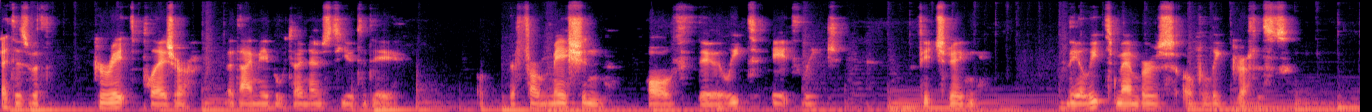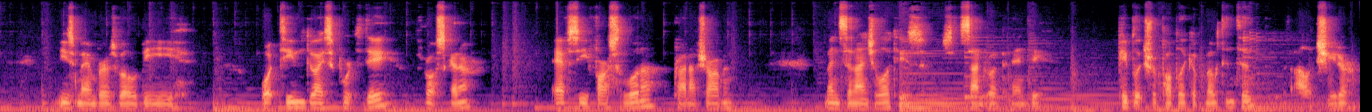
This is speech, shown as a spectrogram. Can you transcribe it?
It is with great pleasure that I'm able to announce to you today the formation of the Elite 8 League, featuring the elite members of League Griffiths. These members will be What team do I support today? Ross Skinner, FC Barcelona, Pranav Sharman, Minson Ancelotti's Sandro Imponente, People's Republic of Miltonton Alex Shearer,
